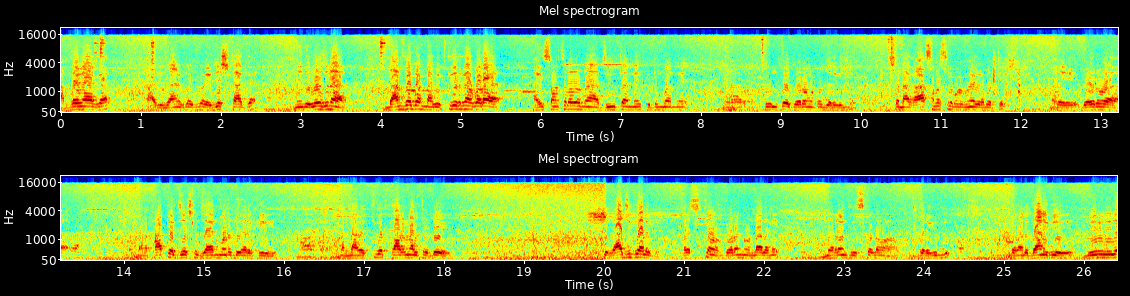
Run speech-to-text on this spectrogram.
అర్థం కాక అది దానికోసం అడ్జస్ట్ కాక నేను ఈ రోజున దాంతోపాటు నా వ్యక్తిగతంగా కూడా ఐదు సంవత్సరాలు నా జీవితాన్ని కుటుంబాన్ని ఆ, కూలిపోయి దూరం ఉండటం జరిగింది. సో నాకు ఆ సమస్యలు కూడా ఉన్నాయి కాబట్టి మరి గౌరవ మన పార్టీ అధ్యక్షులు జగన్మోహన్ రెడ్డి గారికి మరి నా వ్యక్తిగత కారణాలతోటి రాజకీయాలకి ప్రస్తుతం దూరంగా ఉండాలని నిర్ణయం తీసుకోవడం జరిగింది. మరి దానికి దీని మీద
